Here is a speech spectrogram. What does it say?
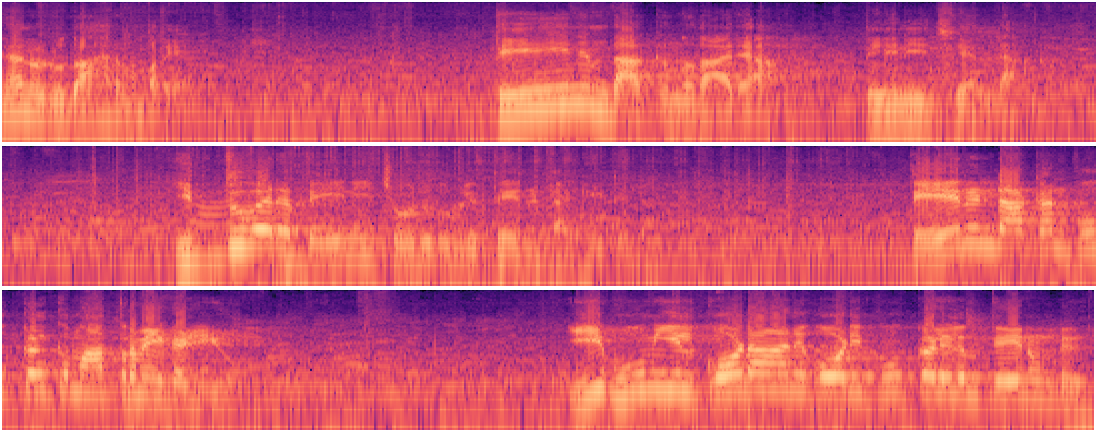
ഞാനൊരു ഉദാഹരണം പറയാം. തേനുണ്ടാക്കുന്നത് ആരാ? തേനീച്ചയല്ല. ഇതുവരെ തേനീച്ച ഒരു തുള്ളി തേനുണ്ടാക്കിയിട്ടില്ല. തേനുണ്ടാക്കാൻ പൂക്കൾക്ക് മാത്രമേ കഴിയൂ. ഈ ഭൂമിയിൽ കോടാനുകോടി പൂക്കളിലും തേനുണ്ട്.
